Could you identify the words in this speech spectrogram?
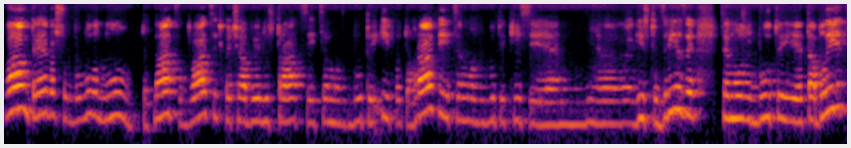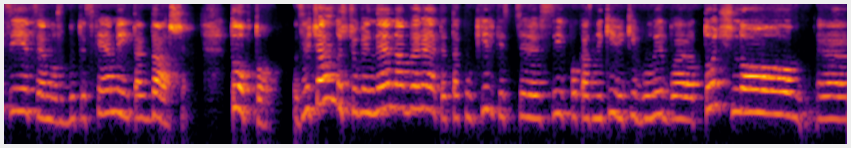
вам треба, щоб було ну, 15-20 хоча б ілюстрацій. Це можуть бути і фотографії, це можуть бути якісь е, е, гістозрізи, це можуть бути таблиці, це можуть бути схеми і так далі. Тобто, Звичайно, що ви не наберете таку кількість е, всіх показників, які були б е, точно е,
